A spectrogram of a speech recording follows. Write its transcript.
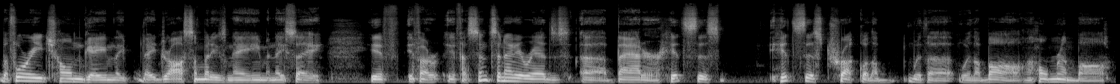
before each home game, they, they draw somebody's name and they say, if if a if a Cincinnati Reds uh, batter hits this hits this truck with a with a with a ball, a home run ball,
